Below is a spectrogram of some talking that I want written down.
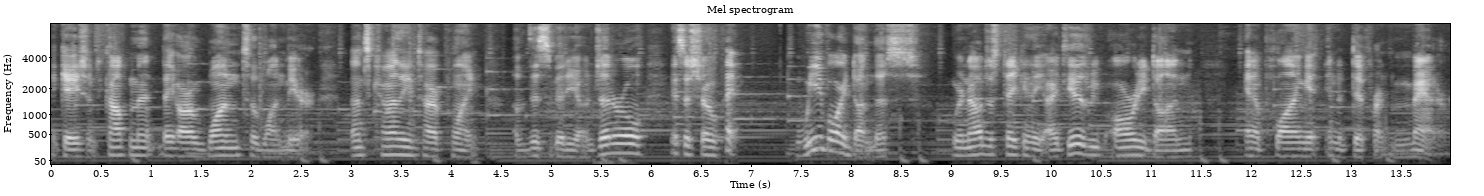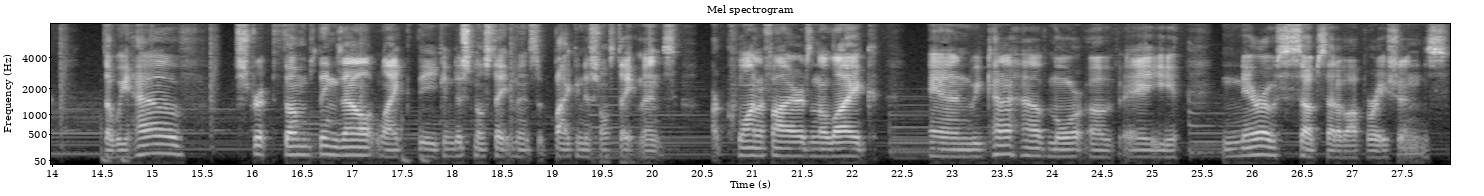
negation to complement. They are one-to-one -one mirror. That's kind of the entire point of this video in general, is to show, hey, we've already done this. We're now just taking the ideas we've already done and applying it in a different manner. So we have strip thumb things out, like the conditional statements, the biconditional statements, our quantifiers and the like, and we kind of have more of a narrow subset of operations,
